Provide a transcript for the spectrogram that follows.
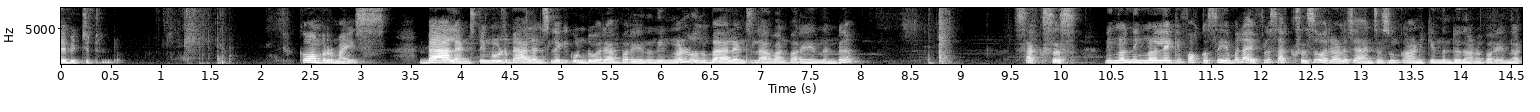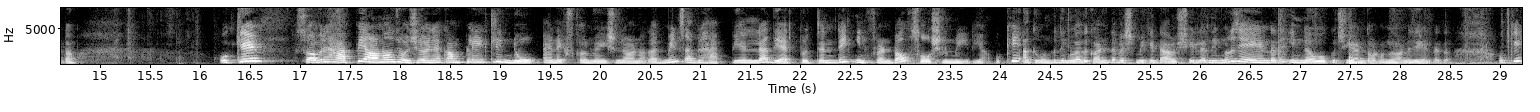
ലഭിച്ചിട്ടുണ്ട്. കോംപ്രമൈസ് ബാലൻസ് നിങ്ങളോട് ബാലൻസിലേക്ക് കൊണ്ടുവരാൻ പറയുന്നു നിങ്ങൾ ഒന്ന് ബാലൻസിലാവാൻ പറയുന്നുണ്ട്. സക്സസ് നിങ്ങൾ നിങ്ങളിലേക്ക് ഫോക്കസ് ചെയ്യുമ്പോൾ ലൈഫിൽ സക്സസ് വരാനുള്ള ചാൻസസും കാണിക്കുന്നുണ്ട് എന്നാണ് പറയുന്നത് കേട്ടോ. ഓക്കെ സോ അവർ ഹാപ്പി ആണോ എന്ന് ചോദിച്ചു കഴിഞ്ഞാൽ കംപ്ലീറ്റ്ലി നോ ആൻഡ് എക്സ്ക്ലമേഷൻ ആണ്. ദാറ്റ് മീൻസ് അവർ ഹാപ്പി അല്ല. They are pretending in front of social media okay അതുകൊണ്ട് നിങ്ങളത് കണ്ട് വിഷമിക്കേണ്ട ആവശ്യമില്ല. നിങ്ങൾ ചെയ്യേണ്ടത് ഇന്നർ വർക്ക് ചെയ്യാൻ തുടങ്ങുകയാണ് ചെയ്യേണ്ടത്. Okay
